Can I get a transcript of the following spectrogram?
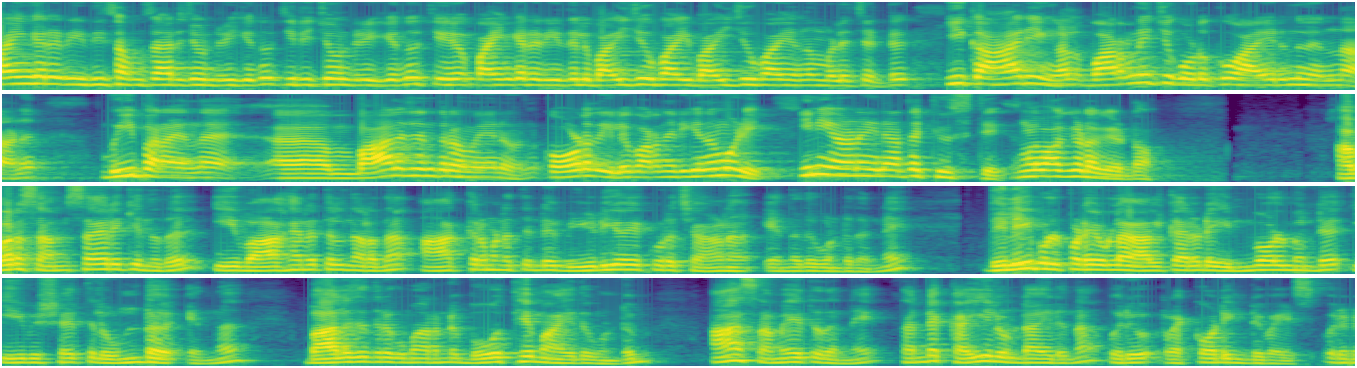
ഭയങ്കര രീതിയിൽ സംസാരിച്ചുകൊണ്ടിരിക്കുന്നു ചിരിച്ചുകൊണ്ടിരിക്കുന്നു ഭയങ്കര രീതിയിൽ ബൈജു ബായ് ബൈജു ബായ് എന്നും വിളിച്ചിട്ട് ഈ കാര്യങ്ങൾ വർണിച്ചു കൊടുക്കുമായിരുന്നു എന്നാണ് ഈ പറയുന്ന ബാലചന്ദ്ര മേനോൻ കോടതിയിൽ പറഞ്ഞിരിക്കുന്ന മൊഴി. ഇനിയാണ് ഇതിനകത്തെ ട്വിസ്റ്റ് നിങ്ങൾ ബാക്കിയുടെ കേട്ടോ. അവർ സംസാരിക്കുന്നത് ഈ വാഹനത്തിൽ നടന്ന ആക്രമണത്തിന്റെ വീഡിയോയെക്കുറിച്ചാണ് എന്നതുകൊണ്ട് തന്നെ ദിലീപ് ഉൾപ്പെടെയുള്ള ആൾക്കാരുടെ ഇൻവോൾവ്മെന്റ് ഈ വിഷയത്തിലുണ്ട് എന്ന് ബാലചന്ദ്രകുമാറിന് ബോധ്യമായതുകൊണ്ടും ആ സമയത്ത് തന്നെ തന്റെ കയ്യിലുണ്ടായിരുന്ന ഒരു റെക്കോർഡിംഗ് ഡിവൈസ് ഒരു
